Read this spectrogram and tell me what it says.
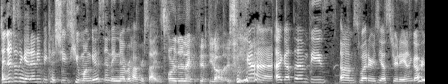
Ginger doesn't get any because she's humongous and they never have her size. Or they're like $50. Yeah, I got them these um, sweaters yesterday and I got her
